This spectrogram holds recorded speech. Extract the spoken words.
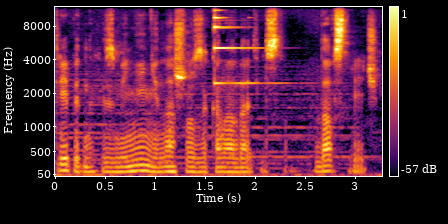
трепетных изменений нашего законодательства. До встречи!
